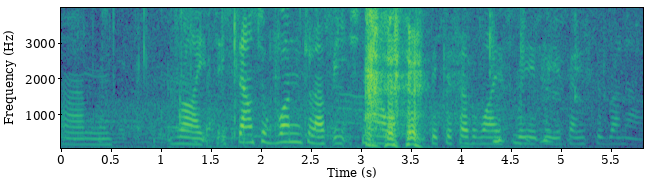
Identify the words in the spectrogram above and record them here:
Um, right, so it's down to one glove each now, I think, because otherwise we, we are going to run out.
